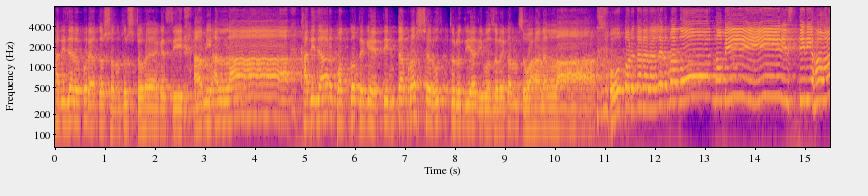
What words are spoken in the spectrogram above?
খাদিজার উপরে এত সন্তুষ্ট হয়ে গেছি। আমি আল্লাহ খাদিজার পক্ষ থেকে তিনটা প্রশ্নের উত্তর দিয়ে দিব সুবহান আল্লাহ ও পর্দার আলের মাগো, নবীর স্ত্রী হওয়া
